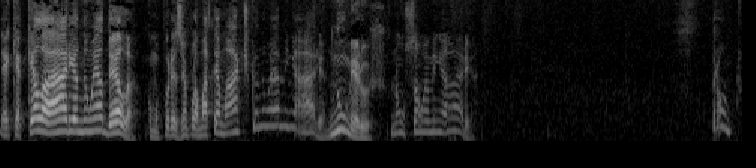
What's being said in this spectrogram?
É que aquela área não é a dela. Como, por exemplo, a matemática não é a minha área. Números não são a minha área. Pronto.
